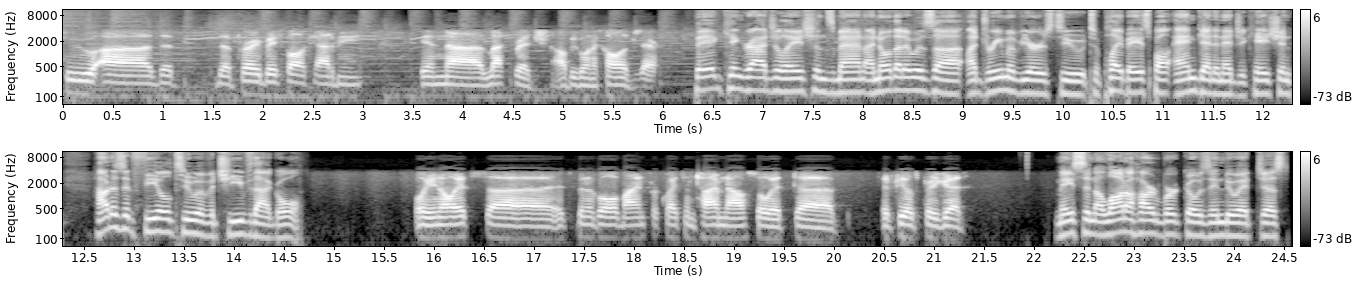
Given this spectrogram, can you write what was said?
to uh, the the Prairie Baseball Academy in uh, Lethbridge. I'll be going to college there. Big congratulations, man! I know that it was uh, a dream of yours to to play baseball and get an education. How does it feel to have achieved that goal? Well, you know, it's uh, it's been a goal of mine for quite some time now, so it uh, it feels pretty good. Mason, a lot of hard work goes into it. Just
